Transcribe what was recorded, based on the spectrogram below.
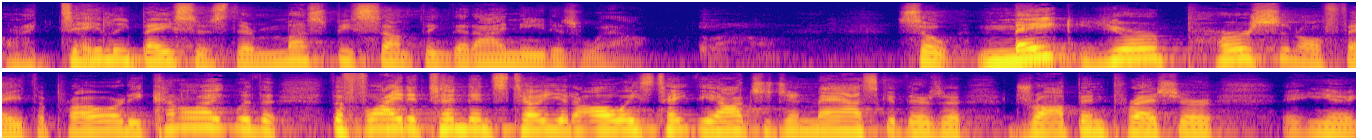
on a daily basis, there must be something that I need as well. So make your personal faith a priority. Kind of like with the, the flight attendants tell you to always take the oxygen mask if there's a drop in pressure. Eh, you know,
